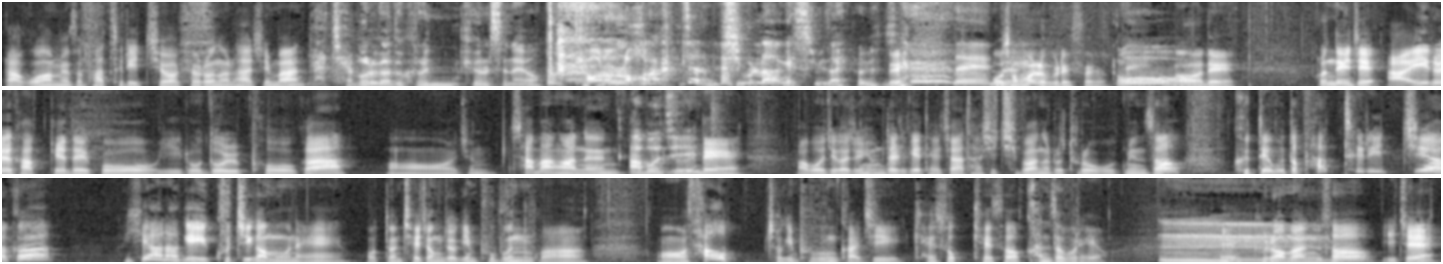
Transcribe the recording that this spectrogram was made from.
라고 하면서 파트리치와 결혼을 하지만 야, 재벌가도 그런 표현을 쓰나요? 결혼을 허락하지 않으면 집을 나가겠습니다. 이러면서. 네. 네. 어, 정말로 그랬어요. 오. 어, 네. 그런데 이제 아이를 갖게 되고 이 로돌포가 어, 좀 사망하는 아버지. 그, 네. 아버지가 좀 힘들게 되자 다시 집안으로 들어오면서 그때부터 파트리치아가 희한하게 이 구찌 가문의 어떤 재정적인 부분과 어, 사업적인 부분까지 계속해서 간섭을 해요. 음. 네, 그러면서 이제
